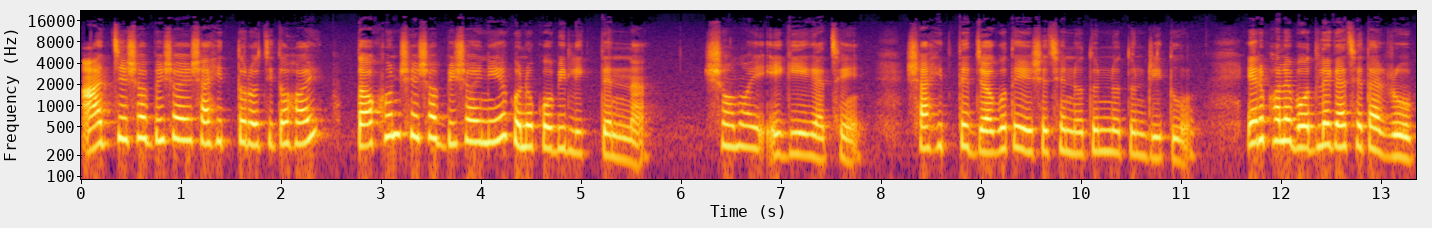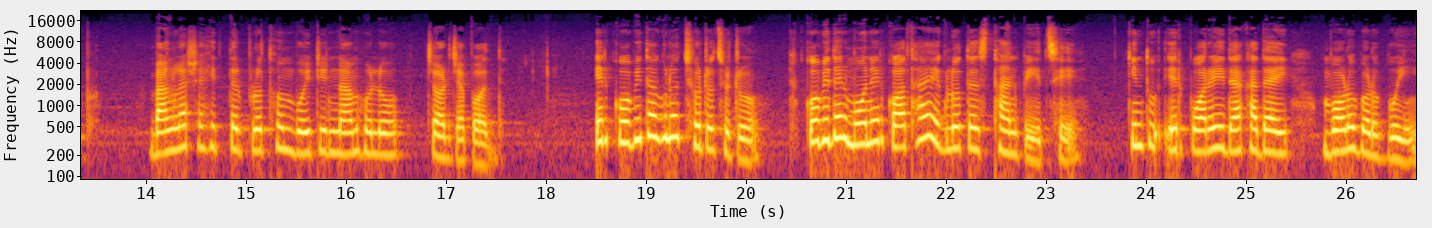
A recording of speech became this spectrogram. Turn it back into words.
আজ যেসব বিষয়ে সাহিত্য রচিত হয়, তখন সেসব বিষয় নিয়ে কোনো কবি লিখতেন না। সময় এগিয়ে গেছে। সাহিত্যের জগতে এসেছে নতুন নতুন ঋতু। এর ফলে বদলে গেছে তার রূপ। বাংলা সাহিত্যের প্রথম বইটির নাম হল চর্যাপদ। এর কবিতাগুলো ছোট ছোট। কবিদের মনের কথা এগুলোতে স্থান পেয়েছে। কিন্তু এর পরেই দেখা দেয় বড় বড় বই,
